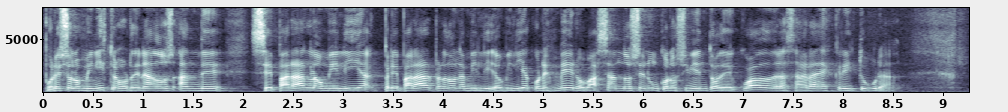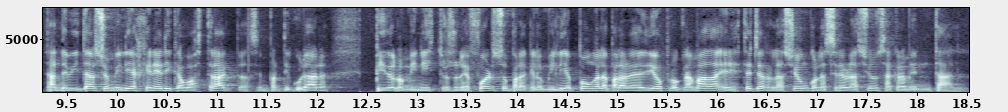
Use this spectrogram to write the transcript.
Por eso los ministros ordenados han de separar la homilía, preparar, perdón, la homilía con esmero, basándose en un conocimiento adecuado de la Sagrada Escritura. Han de evitarse homilías genéricas o abstractas. En particular, pido a los ministros un esfuerzo para que la homilía ponga la palabra de Dios proclamada en estrecha relación con la celebración sacramental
